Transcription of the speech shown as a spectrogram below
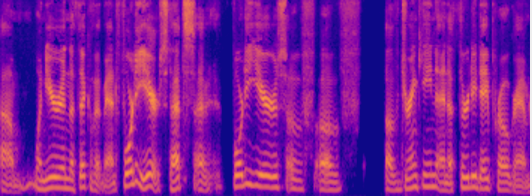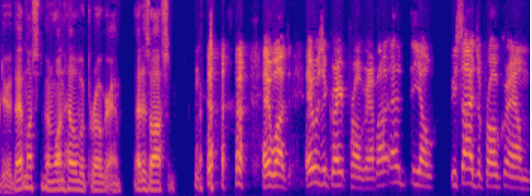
um, when you're in the thick of it, man, 40 years, that's uh, 40 years of, of, of drinking and a 30 day program, dude. That must have been one hell of a program. That is awesome. it was, it was a great program. Uh, you know, besides the program,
